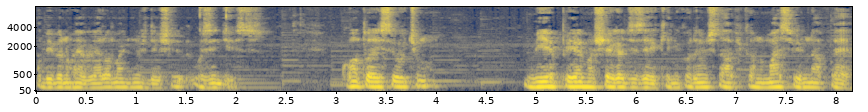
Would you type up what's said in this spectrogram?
A Bíblia não revela, mas nos deixa os indícios. Quanto a esse último, Mia Perma chega a dizer que Nicodemos estava ficando mais firme na fé,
